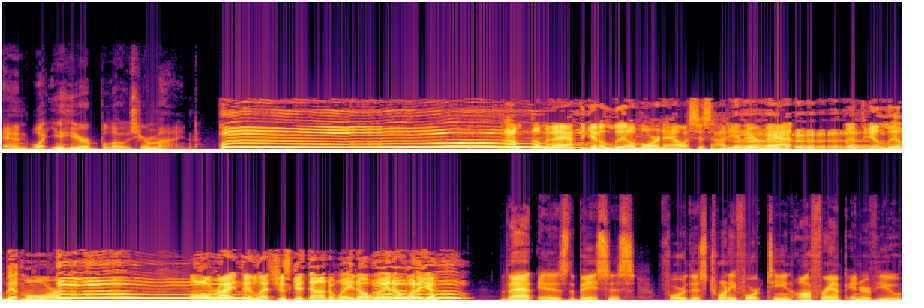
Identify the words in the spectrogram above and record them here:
and what you hear blows your mind. I'm, I'm going to have to get a little more analysis out of you there, Matt. I have to get a little bit more. All right, then let's just get down to Wayno. Wayno, what are you? That is the basis for this 2014 off ramp interview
